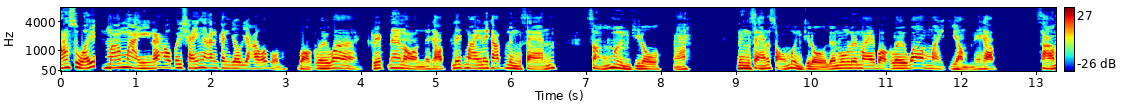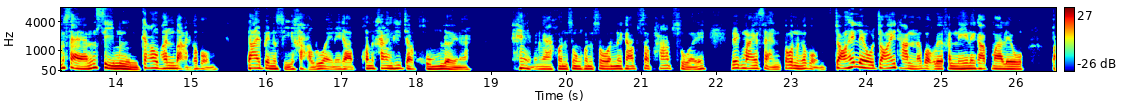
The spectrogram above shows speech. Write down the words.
มาสวยมาใหม่นะ เอาไปใช้งานกันยาวๆครับผม บอกเลยว่ากริปแน่นอนนะครับ เลขไม้นะครับหนึ่งแสนสองหมื่นกิโลนะหนึ่งแสนสองหมื่นกิโลเรือนวงเรือนไม้บอกเลยว่าใหม่เอี่ยมนะครับสามแสนสี่หมื่นเก้าพันบาทครับผม ได้เป็นสีขาวด้วยนะครับ ค่อนข้างที่จะคุ้มเลยนะเฮ้เป็นงานคอนโซลคอนโซลนะครับ สภาพสวยเลขไม้แสนต้นครับผม จอให้เร็วจอให้ทันนะบอกเลยคันนี้นะครับ มาเร็วไป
